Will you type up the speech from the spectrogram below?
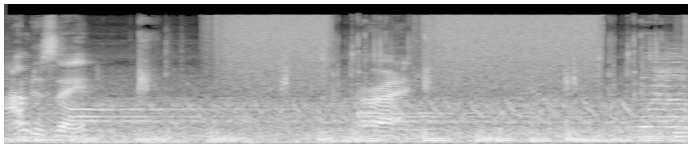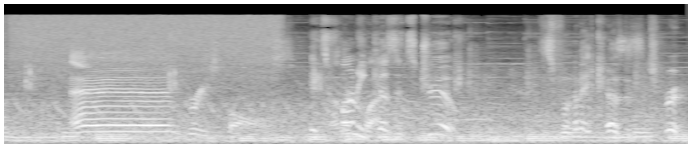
I'm just saying. Alright. And grease balls. It's Another funny because it's true. It's funny because it's true.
